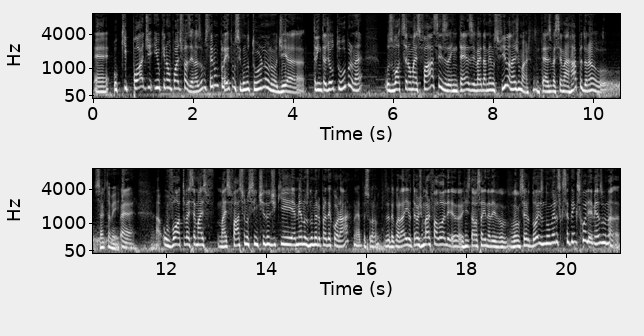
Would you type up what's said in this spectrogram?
É, o que pode e o que não pode fazer. Nós vamos ter um pleito, um segundo turno no dia 30 de outubro, né? Os votos serão mais fáceis, em tese vai dar menos fila, né, Gilmar? Em tese vai ser mais rápido, né? O, Certamente. É. O voto vai ser mais, mais fácil no sentido de que é menos número para decorar, né? A pessoa não precisa decorar. E até o Gilmar falou ali, a gente estava saindo ali, vão ser dois números que você tem que escolher mesmo na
